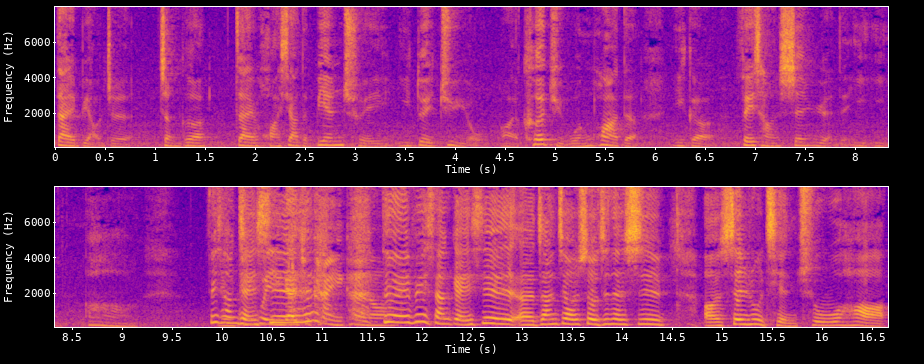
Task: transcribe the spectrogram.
代表着整个在华夏的边陲一对具有啊、呃、科举文化的一个非常深远的意义啊。哦非常感谢，应该去看一看哦。对，非常感谢呃张教授，真的是呃深入浅出哈，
